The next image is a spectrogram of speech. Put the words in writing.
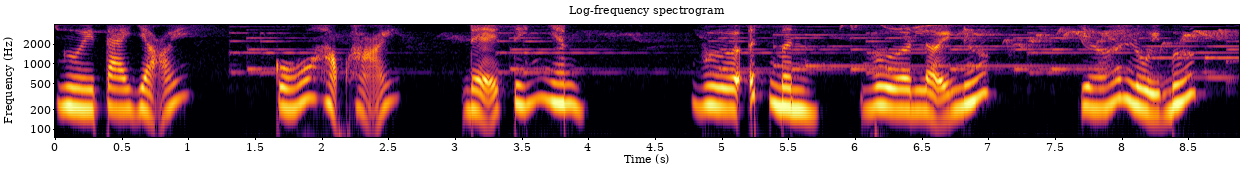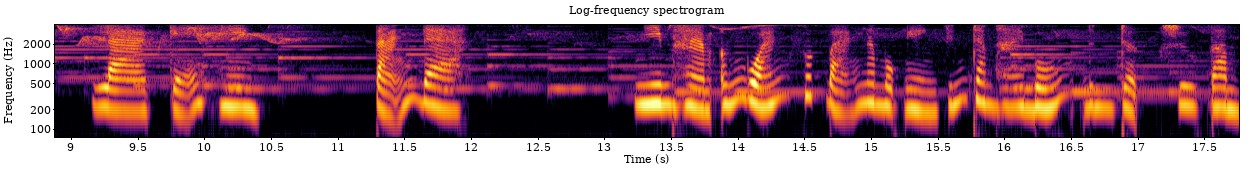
người tài giỏi cố học hỏi để tiến nhanh. Vừa ích mình vừa lợi nước chớ lùi bước là kẻ hèn. Tản đà. Nghiêm hàm ấn quán xuất bản năm 1924 Đinh Trực Sưu Tâm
